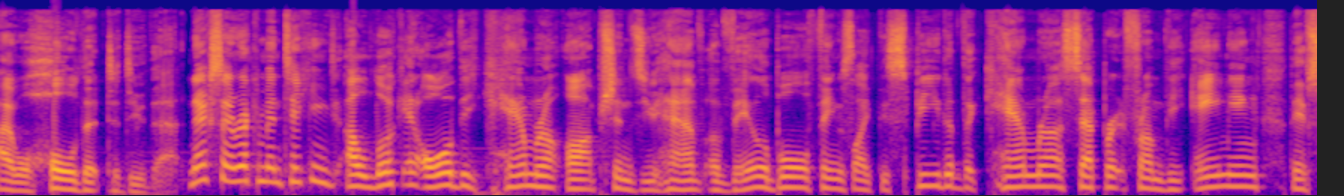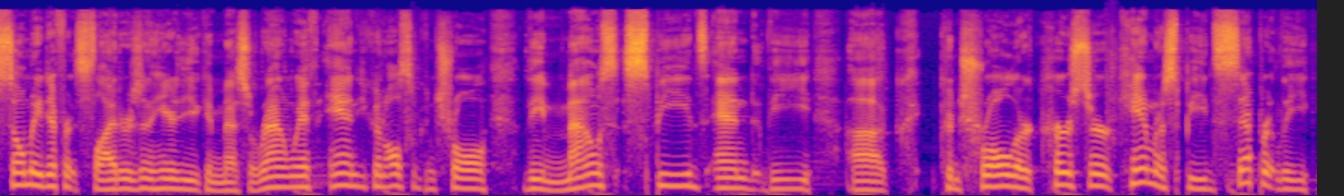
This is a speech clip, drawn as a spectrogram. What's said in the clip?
I will hold it to do that. Next, I recommend taking a look look at all the camera options you have available, things like the speed of the camera separate from the aiming. They have so many different sliders in here that you can mess around with, and you can also control the mouse speeds and the uh, controller cursor camera speeds separately,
